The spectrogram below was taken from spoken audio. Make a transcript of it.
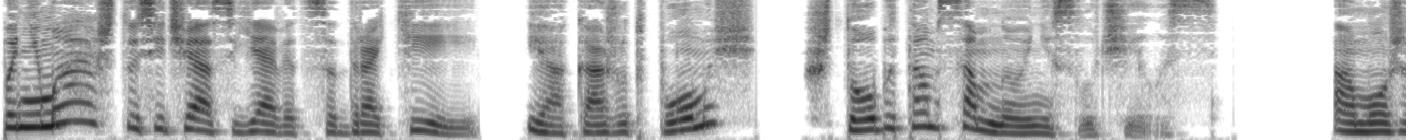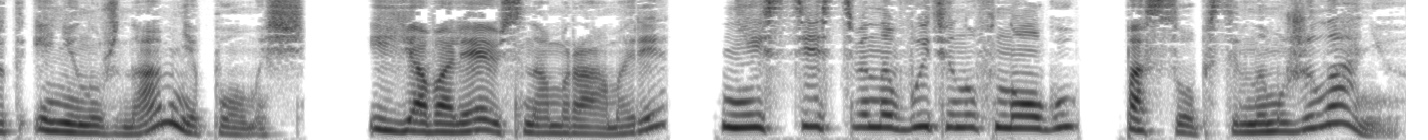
понимая, что сейчас явятся дракеи и окажут помощь, что бы там со мной ни случилось. А может, и не нужна мне помощь, и я валяюсь на мраморе, неестественно вытянув ногу по собственному желанию.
